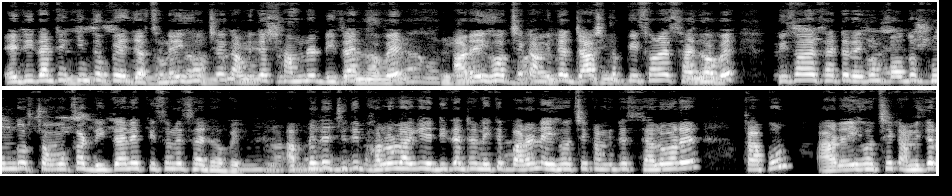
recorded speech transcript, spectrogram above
এই ডিজাইনটি কিন্তু পেয়ে যাচ্ছেন। এই হচ্ছে কামিজের সামনের ডিজাইন হবে, আর এই হচ্ছে কামিজের জাস্ট পিছনের সাইড হবে। পিছনের সাইডটা দেখুন, কত সুন্দর, চমৎকার ডিজাইনের পিছনের সাইড হবে। আপনাদের যদি ভালো লাগে এই ডিজাইনটা নিতে পারেন, এই হচ্ছে কামিজের সালোয়ারের কাপড়, আর এই হচ্ছে কামিজের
